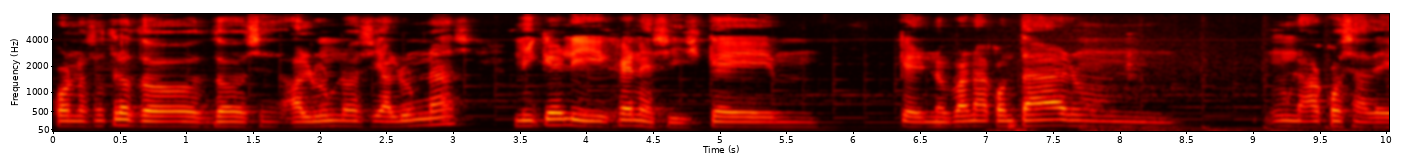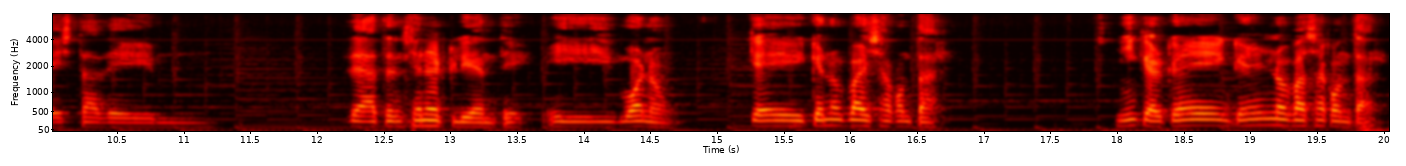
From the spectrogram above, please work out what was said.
con nosotros dos, dos alumnos y alumnas, Miquel y Génesis, que, que nos van a contar un- una cosa de esta de, de atención al cliente. Y bueno, ¿qué, qué nos vais a contar? Miquel, ¿qué, qué nos vas a contar?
